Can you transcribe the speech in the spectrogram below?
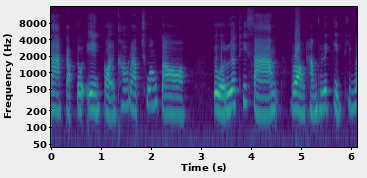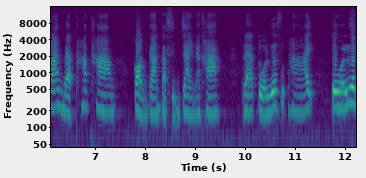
ลากับตัวเองก่อนเข้ารับช่วงต่อ ตัวเลือกที่ 3ลองทำธุรกิจที่บ้านแบบพาร์ทไทม์ก่อนการตัดสินใจนะคะ และตัวเลือกสุดท้าย ตัวเลือก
